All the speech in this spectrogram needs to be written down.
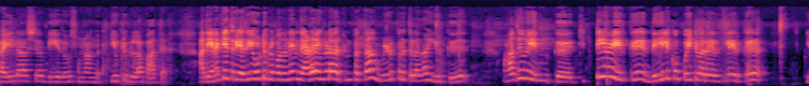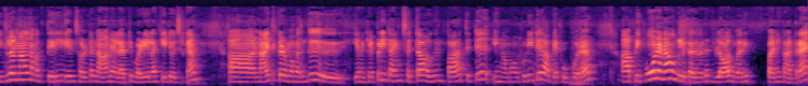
கைலாஷ் அப்படி ஏதோ சொன்னாங்க. யூடியூப்லலாம் பார்த்தேன். அது எனக்கே தெரியாது. யூடியூப்பில் பார்த்தோன்னே இந்த இடம் எங்கடா இருக்குன்னு பார்த்தா விழுப்புரத்தில் தான் இருக்குது அது எனக்கு கிட்டேயே இருக்குது டெய்லிக்கும் போயிட்டு வர இடத்துல இருக்குது இவ்வளோ நாள் நமக்கு தெரியலையேன்னு சொல்லிட்டு நானும் எல்லார்ட்டையும் வழியெல்லாம் கேட்டு வச்சுருக்கேன். ஞாயிற்றுக்கிழமை வந்து எனக்கு எப்படி டைம் செட் ஆகுதுன்னு பார்த்துட்டு எங்கள் அம்மாவை கூட்டிகிட்டு அப்படியே போக போகிறேன் அப்படி போனேன்னா உங்களுக்கு அது வந்து விலாக் மாதிரி பண்ணி காட்டுறேன்.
